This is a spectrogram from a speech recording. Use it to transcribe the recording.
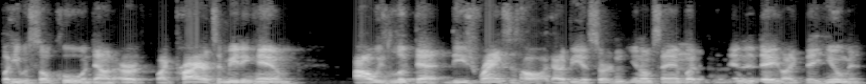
but he was so cool and down to earth. Like prior to meeting him, I always looked at these ranks as, oh, I got to be a certain, you know what I'm saying? But at the end of the day, like they human,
